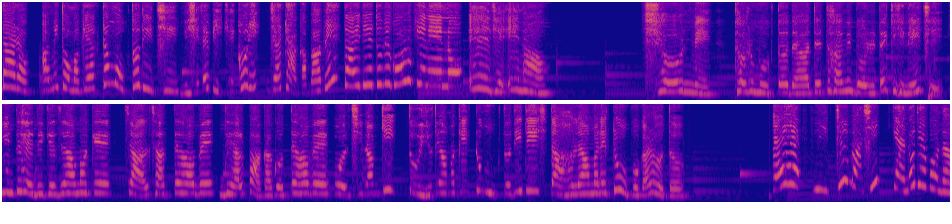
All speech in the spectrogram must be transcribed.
দাঁড়াও, আমি তোমাকে একটা মুক্ত দিচ্ছি। তুমি সেটা বিক্রি করে যা টাকা পাবে, তাই দিয়ে তুমি গরু কিনে এনো। এই যে, এ নাও। শোন তোর মুক্ত দেওয়াতে তো আমি গরুটা কিনেইছি। কিন্তু এদিকে যে আমাকে চাল ছাড়তে হবে দেয়াল পাকা করতে হবে। বলছিলাম কি তুই যদি আমাকে একটু মুক্ত দিতিস তাহলে আমার একটু উপকার হতো। হ্যাঁ নিশ্চয় মাসি কেন দেব না?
